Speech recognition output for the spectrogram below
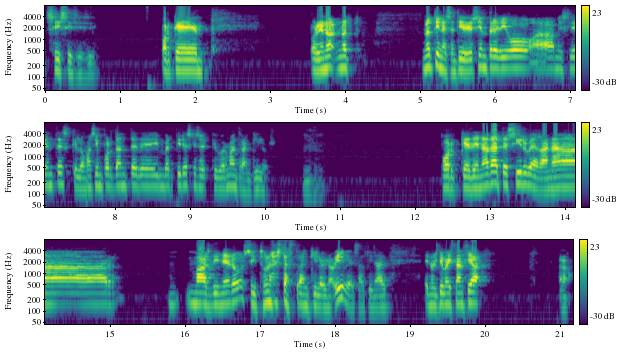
sí, sí, sí, sí. Porque, porque no, no, tiene sentido. Yo siempre digo a mis clientes que lo más importante de invertir es que, se, que duerman tranquilos. Porque de nada te sirve ganar más dinero si tú no estás tranquilo y no vives. Al final, en última instancia, bueno,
